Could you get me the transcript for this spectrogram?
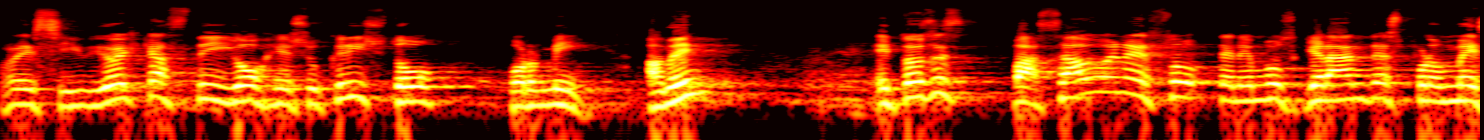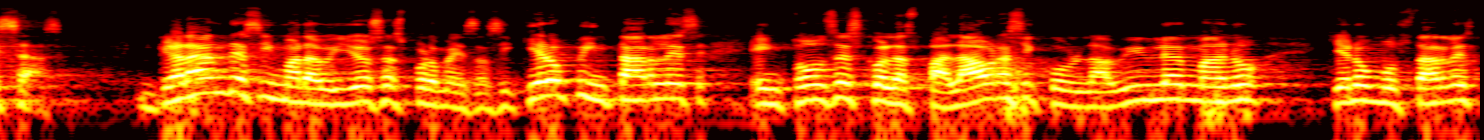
recibió el castigo Jesucristo por mí. Amén. Entonces, basado en eso, tenemos grandes promesas, grandes y maravillosas promesas. Y quiero pintarles entonces con las palabras y con la Biblia en mano, quiero mostrarles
